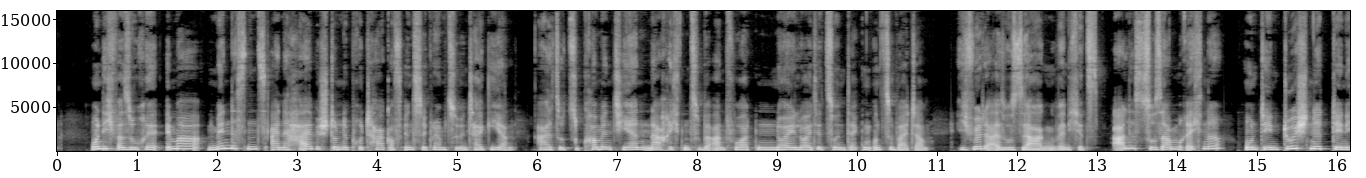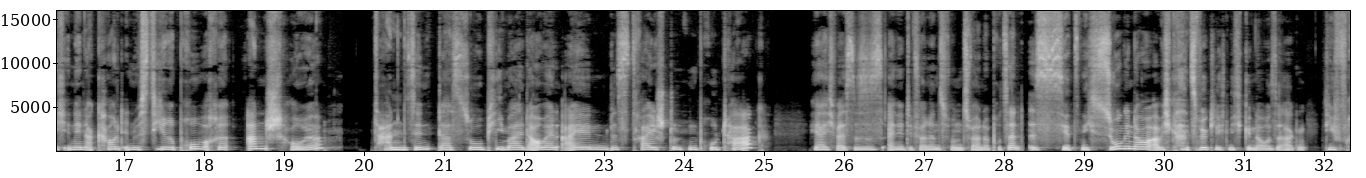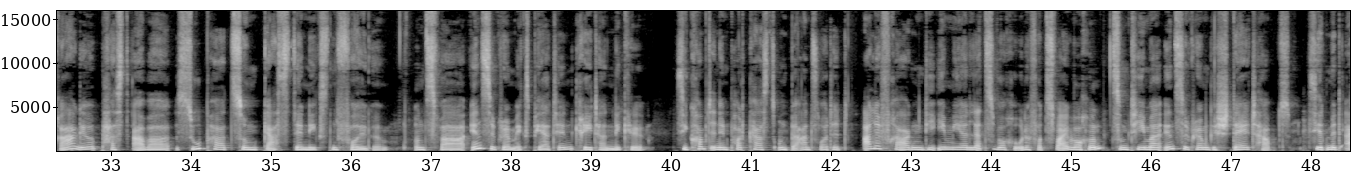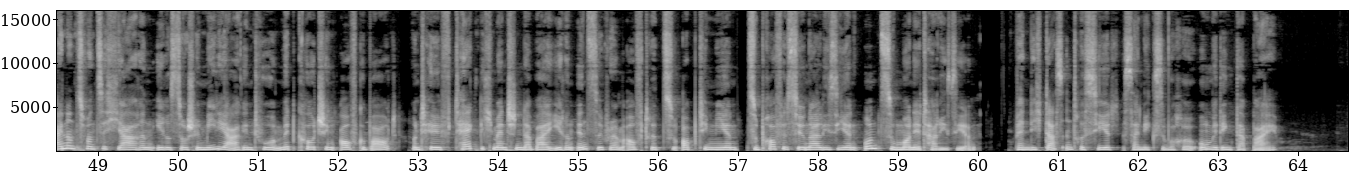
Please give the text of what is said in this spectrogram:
und ich versuche immer mindestens eine halbe Stunde pro Tag auf Instagram zu interagieren. Also zu kommentieren, Nachrichten zu beantworten, neue Leute zu entdecken und so weiter. Ich würde also sagen, wenn ich jetzt alles zusammenrechne und den Durchschnitt, den ich in den Account investiere pro Woche anschaue, dann sind das so Pi mal Daumen ein bis drei Stunden pro Tag. Ja, ich weiß, das ist eine Differenz von 200 Prozent. Ist jetzt nicht so genau, aber ich kann es wirklich nicht genau sagen. Die Frage passt aber super zum Gast der nächsten Folge. Und zwar Instagram-Expertin Greta Nickel. Sie kommt in den Podcast und beantwortet alle Fragen, die ihr mir letzte Woche oder vor zwei Wochen zum Thema Instagram gestellt habt. Sie hat mit 21 Jahren ihre Social-Media-Agentur mit Coaching aufgebaut und hilft täglich Menschen dabei, ihren Instagram-Auftritt zu optimieren, zu professionalisieren und zu monetarisieren. Wenn dich das interessiert, sei nächste Woche unbedingt dabei.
